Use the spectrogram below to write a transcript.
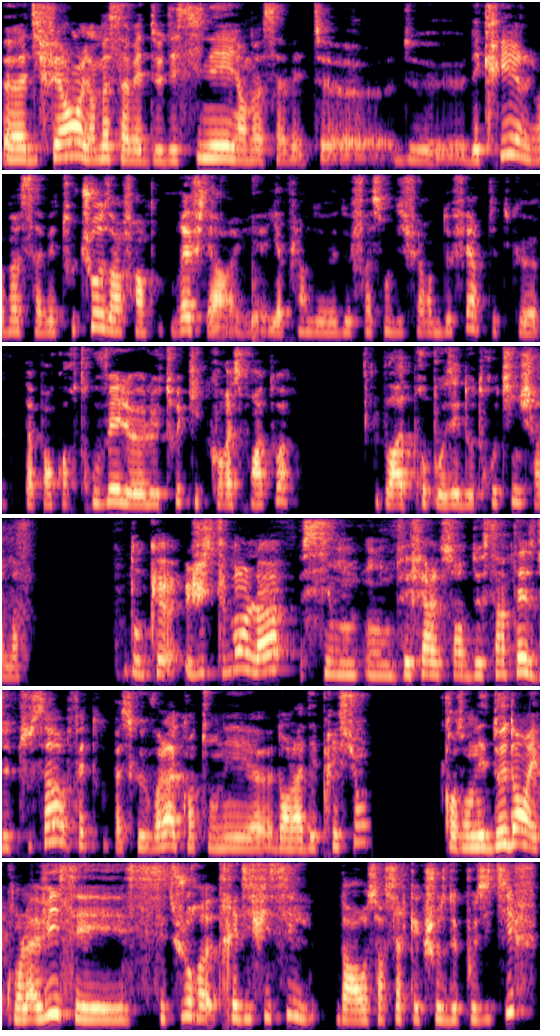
euh, différents. Il y en a, ça va être de dessiner, il y en a, ça va être euh, de d'écrire, il y en a, ça va être toute chose. Hein. Enfin, bref, il y a, il y a plein de, de, façons différentes de faire. Peut-être que t'as pas encore trouvé le, le, truc qui te correspond à toi. On pourra te proposer d'autres routines, Inch'Allah. Donc euh, justement là, si on, on, devait faire une sorte de synthèse de tout ça, en fait, parce que voilà, quand on est euh, dans la dépression, quand on est dedans et qu'on la vit, c'est toujours très difficile d'en ressortir quelque chose de positif.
